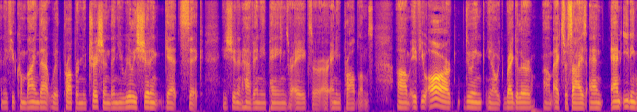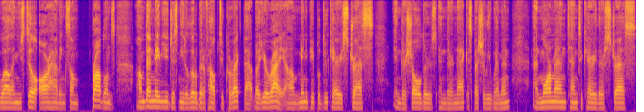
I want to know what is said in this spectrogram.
And if you combine that with proper nutrition, then you really shouldn't get sick. You shouldn't have any pains or aches or, or any problems. Um, if you are doing, you know, regular um, exercise and, and eating well and you still are having some problems, um, then maybe you just need a little bit of help to correct that. But you're right. Um, many people do carry stress in their shoulders, in their neck, especially women. And more men tend to carry their stress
